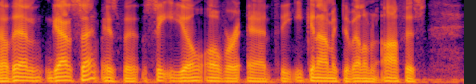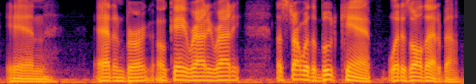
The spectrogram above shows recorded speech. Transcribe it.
Raudel Garza is the CEO over at the Economic Development Office in Edinburg. Okay, Rowdy, Rowdy, let's start with the boot camp. What is all that about?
